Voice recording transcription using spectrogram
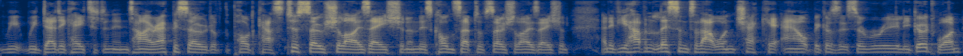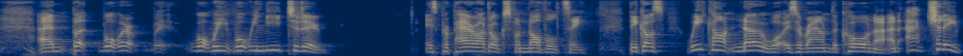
we, we dedicated an entire episode of the podcast to socialization and this concept of socialization. And if you haven't listened to that one, check it out because it's a really good one. And, um, but what we're, what we, what we need to do is prepare our dogs for novelty because we can't know what is around the corner. And actually,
